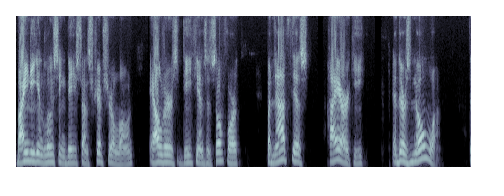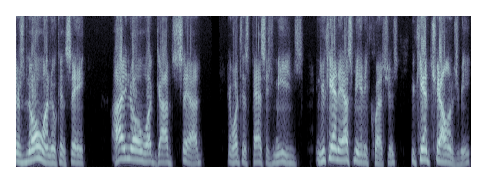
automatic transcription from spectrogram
binding and loosing based on scripture alone, elders, deacons, and so forth, but not this hierarchy. And there's no one, there's no one who can say, I know what God said and what this passage means. And you can't ask me any questions. You can't challenge me.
